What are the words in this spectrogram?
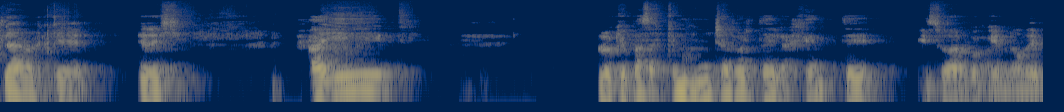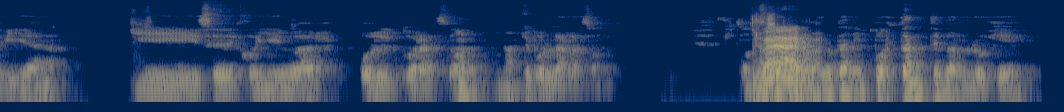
Claro, es que ahí lo que pasa es que mucha parte de la gente hizo algo que no debía y se dejó llevar por el corazón más que por la razón. Entonces, claro. algo tan importante para lo que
